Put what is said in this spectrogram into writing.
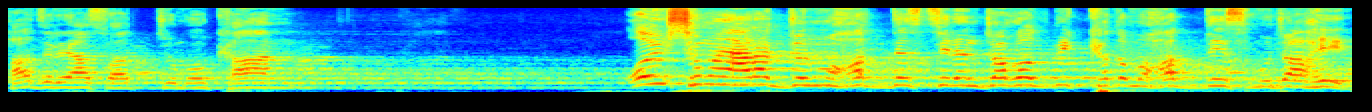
হাজরে আসওয়াদ চুমো খান। ওই সময় আর একজন মহাদ্দেশ ছিলেন, জগৎ বিখ্যাত মহাদ্দেশ মুজাহিদ,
